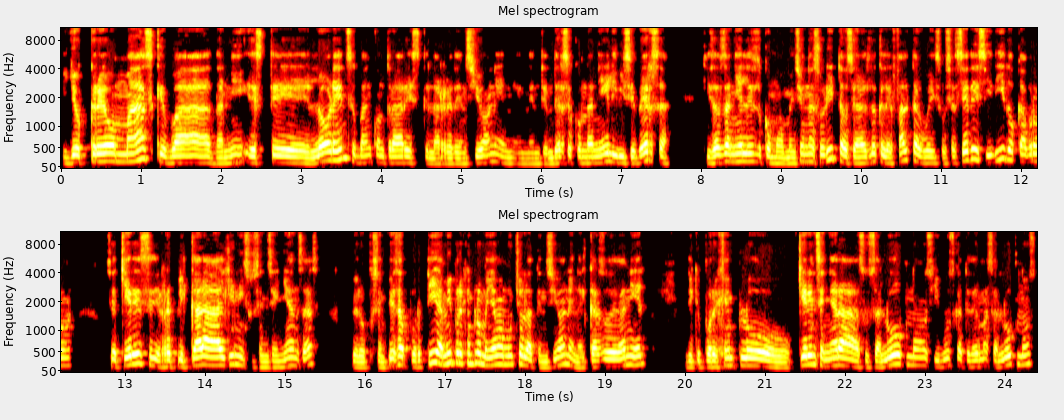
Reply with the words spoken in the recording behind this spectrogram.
Y yo creo más que va Dani, este Lawrence va a encontrar este, la redención en, en entenderse con Daniel y viceversa. Quizás Daniel es como mencionas ahorita, o sea, es lo que le falta, güey. O sea, se ha decidido, cabrón o sea, quieres eh, replicar a alguien y sus enseñanzas, pero pues empieza por ti. A mí, por ejemplo, me llama mucho la atención en el caso de Daniel, de que, por ejemplo, quiere enseñar a sus alumnos y busca tener más alumnos,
